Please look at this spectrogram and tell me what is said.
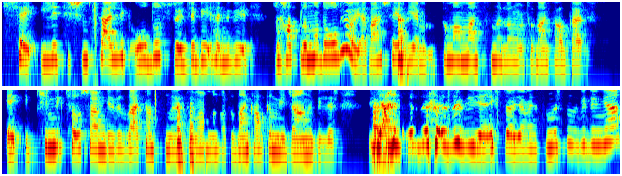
şey iletişimsellik olduğu sürece bir hani bir rahatlama da oluyor ya ben şey evet. diyemem tamamen sınırlar ortadan kalkar e, kimlik çalışan biri zaten sınırı tamamen ortadan kalkamayacağını bilir. Yani özür, özür dileyerek söylüyorum. Yani sınırsız bir dünya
